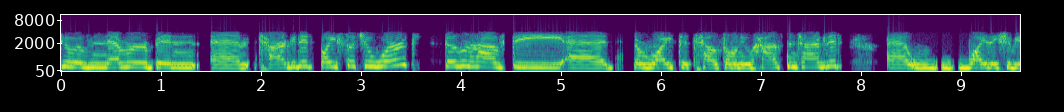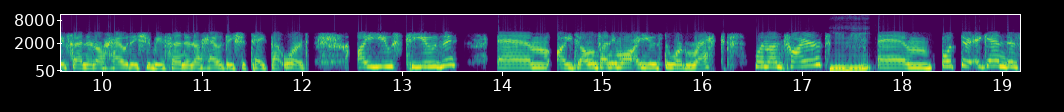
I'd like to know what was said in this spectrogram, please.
who have never been um, targeted by such a word. Doesn't have the uh, the right to tell someone who has been targeted uh, why they should be offended or how they should be offended or how they should take that word. I used to use it. Um, I don't anymore. I use the word wrecked when I'm tired. Mm-hmm. Um, but there again, there's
